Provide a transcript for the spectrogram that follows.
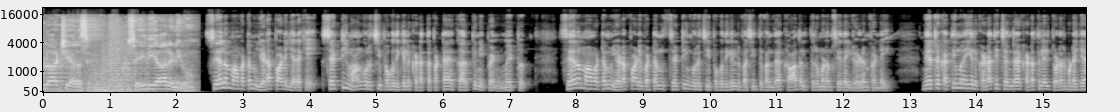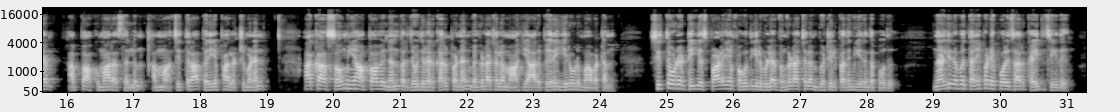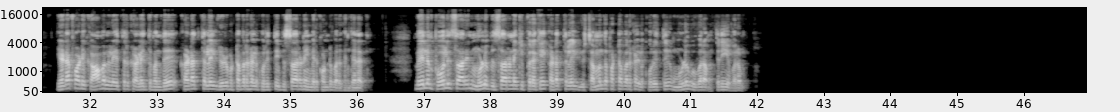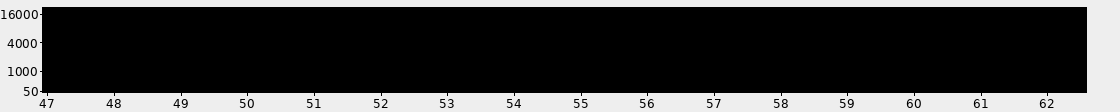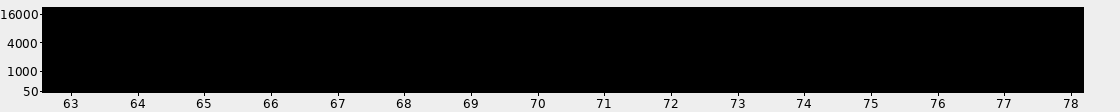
உள்ளாட்சி அரசு செய்தியால் இணைவோம். சேலம் மாவட்டம் எடப்பாடி அருகே செட்டி மாங்குறிச்சி பகுதியில் கடத்தப்பட்ட கர்ப்பிணி பெண் மீட்பு. சேலம் மாவட்டம் எடப்பாடி வட்டம் செட்டிங்குறிச்சி பகுதியில் வசித்து வந்த காதல் திருமணம் செய்த இளம்பெண்ணை நேற்று கத்திமுனையில் கடத்திச் சென்ற கடத்தலில் தொடர்புடைய அப்பா குமார செல்லும் அம்மா சித்ரா பெரியப்பா லட்சுமணன் அக்கா சௌமியா அப்பாவின் நண்பர் ஜோதிடர் கருப்பண்ணன் வெங்கடாச்சலம் ஆகிய ஆறு பேரை ஈரோடு மாவட்டம் சித்தோடு டிஎஸ் பாளையம் பகுதியில் உள்ள வெங்கடாச்சலம் வீட்டில் பதுங்கியிருந்த போது நள்ளிரவு தனிப்படை போலீசார் கைது செய்து எடப்பாடி காவல் நிலையத்திற்கு அழைத்து வந்து கடத்தலில் ஈடுபட்டவர்கள் குறித்து விசாரணை மேற்கொண்டு வருகின்றனர். மேலும் போலீசாரின் முழு விசாரணைக்கு பிறகே கடத்தலில் சம்பந்தப்பட்டவர்கள் குறித்து முழு விவரம் தெரிய வரும்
